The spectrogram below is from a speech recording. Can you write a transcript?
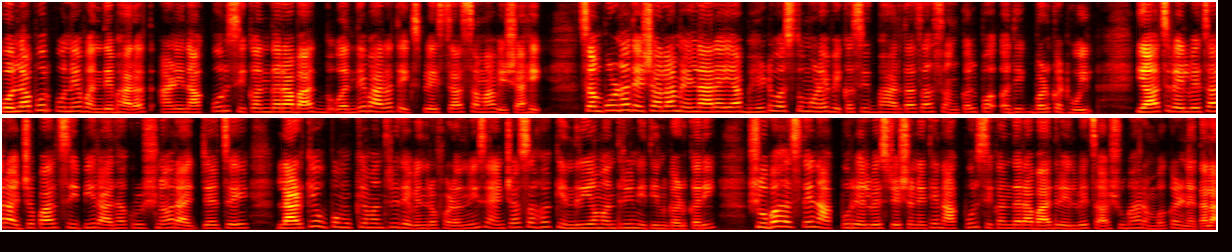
कोल्हापूर पुणे वंदे भारत आणि नागपूर सिकंदराबाद वंदे भारत एक्सप्रेसचा समावेश आहे. संपूर्ण देशाला मिळणाऱ्या या भेटवस्तूमुळे विकसित भारताचा संकल्प अधिक बळकट होईल. याच रेल्वेचा राज्यपाल सी पी राधाकृष्ण राज्याचे लाडके उपमुख्यमंत्री देवेंद्र फडणवीस यांच्यासह केंद्रीय मंत्री नितीन गडकरी शुभहस्ते नागपूर रेल्वे स्टेशन येथे नागपूर सिकंदराबाद रेल्वेचा शुभारंभ करण्यात आला.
